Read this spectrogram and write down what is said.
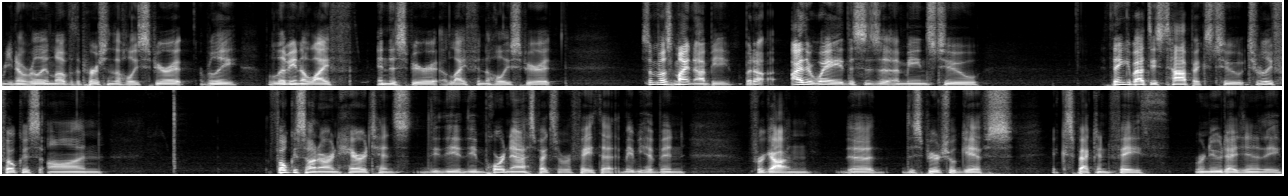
you know, really in love with the person of the Holy Spirit, really living a life in the Spirit, a life in the Holy Spirit. Some of us might not be, but uh, either way, this is a means to think about these topics to to really focus on focus on our inheritance, the, the, the important aspects of our faith that maybe have been forgotten, the the spiritual gifts, expectant faith, renewed identity,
